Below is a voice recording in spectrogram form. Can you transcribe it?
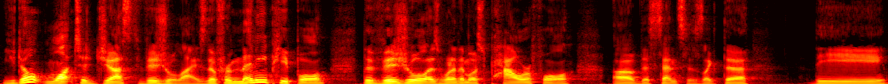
you don't want to just visualize, though for many people, the visual is one of the most powerful of the senses. Like the the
